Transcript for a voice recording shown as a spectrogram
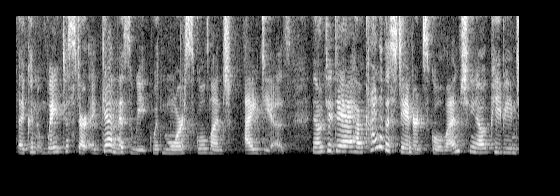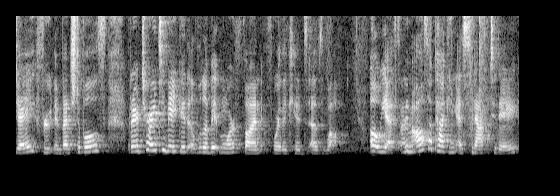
that I couldn't wait to start again this week with more school lunch ideas. Now today I have kind of a standard school lunch, you know, PB&J, fruit and vegetables, but I tried to make it a little bit more fun for the kids as well. Oh yes, I'm also packing a snack today,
